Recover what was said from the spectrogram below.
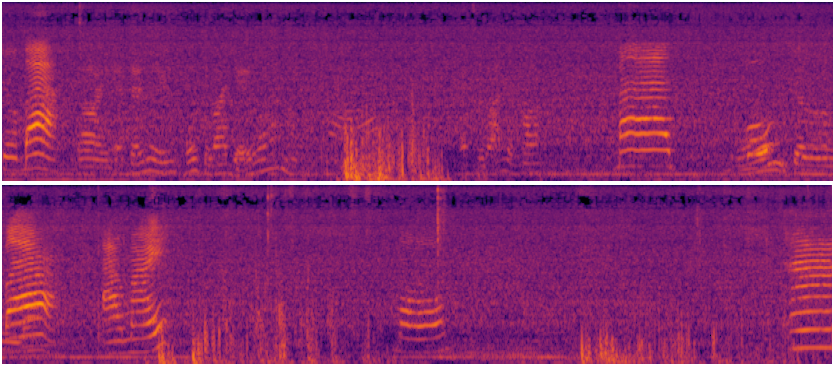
trừ 3 Rồi em tính đi. 4 trừ 3 dễ quá mà Em chịu đoán được không? 3 4 trừ 3 À mấy? 1 2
